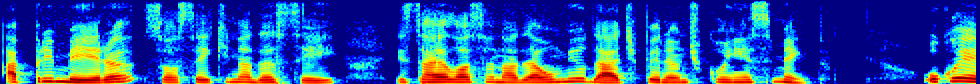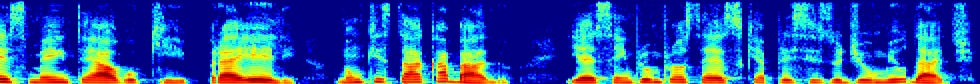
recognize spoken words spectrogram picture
A primeira, só sei que nada sei, está relacionada à humildade perante o conhecimento. O conhecimento é algo que, para ele, nunca está acabado e é sempre um processo que é preciso de humildade.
